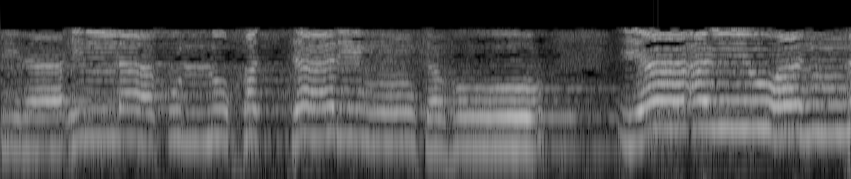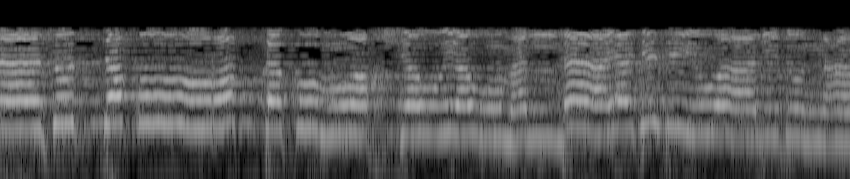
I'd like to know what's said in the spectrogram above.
بآياتنا إلا كل ختار كفور يا أيها الناس اتقوا ربكم واخشوا يوما لا يجزي والد عن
